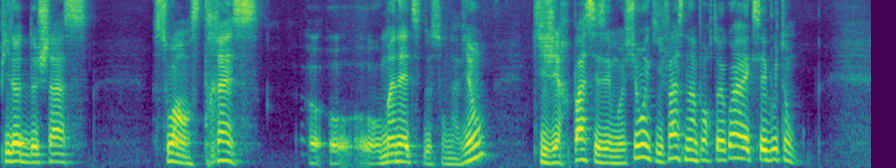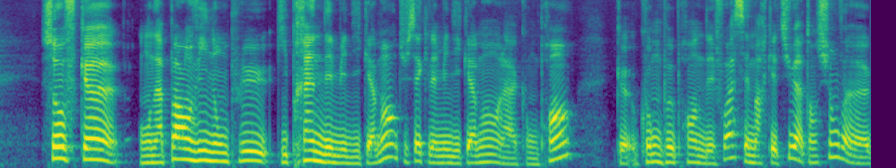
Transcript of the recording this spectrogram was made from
pilote de chasse soit en stress aux, manettes de son avion, qui gère pas ses émotions et qui fasse n'importe quoi avec ses boutons. Sauf que on n'a pas envie non plus qu'il prenne des médicaments. Tu sais que les médicaments là qu'on prend, qu'on peut prendre des fois, c'est marqué dessus. Attention, euh,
